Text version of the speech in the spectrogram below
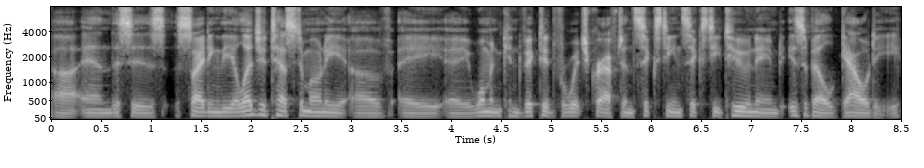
Uh, and this is citing the alleged testimony of a, a woman convicted for witchcraft in 1662 named Isobel Gowdie,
